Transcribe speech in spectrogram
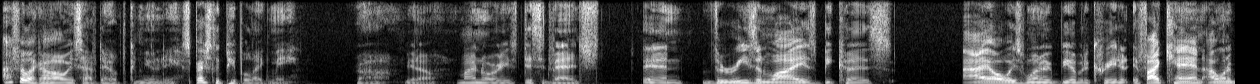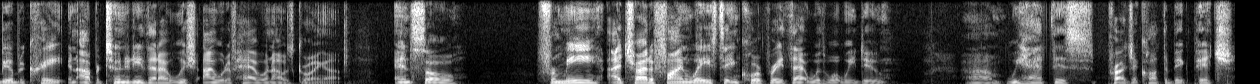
I feel like I always have to help the community, especially people like me, uh, you know, minorities, disadvantaged. And the reason why is because I always want to be able to create it. If I can, I want to be able to create an opportunity that I wish I would have had when I was growing up. And so for me, I try to find ways to incorporate that with what we do. Um, we had this project called The Big Pitch,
